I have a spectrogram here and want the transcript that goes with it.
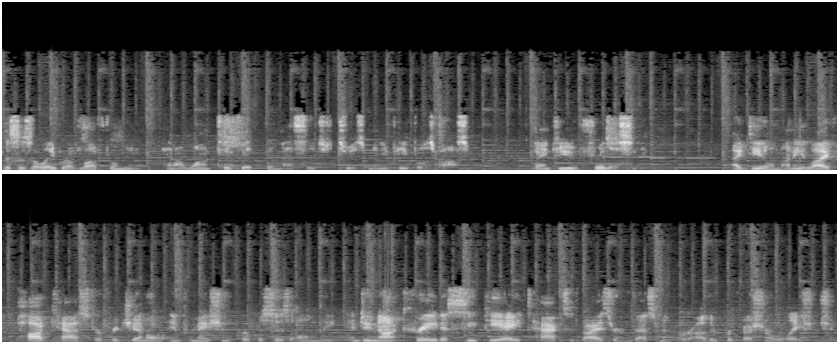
This is a labor of love for me, and I want to get the message to as many people as possible. Thank you for listening. Ideal Money Life podcasts are for general information purposes only and do not create a CPA, tax advisor, investment, or other professional relationship.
